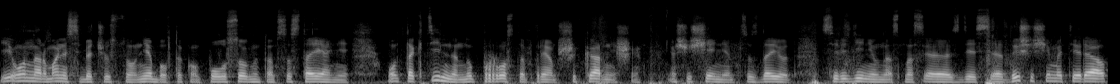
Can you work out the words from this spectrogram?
И он нормально себя чувствовал, не был в таком полусогнутом состоянии. Он тактильно, ну просто прям шикарнейшие ощущения создает. В середине у нас э, здесь э, дышащий материал.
